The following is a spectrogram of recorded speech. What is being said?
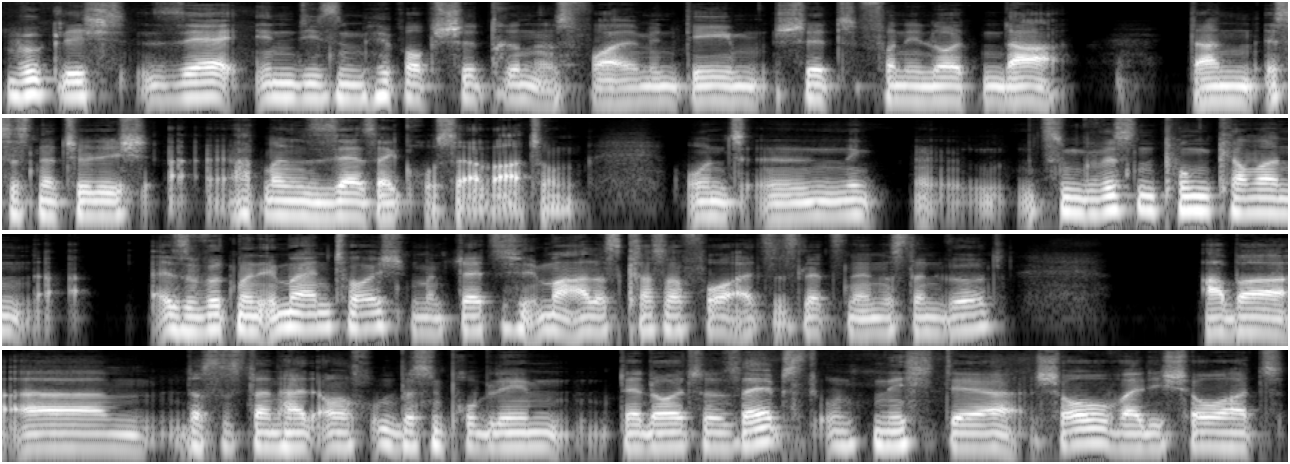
wirklich sehr in diesem Hip-Hop-Shit drin ist, vor allem in dem Shit von den Leuten da, dann ist es natürlich, hat man eine sehr, sehr große Erwartung. Und äh, ne, äh, zum gewissen Punkt kann man, also wird man immer enttäuscht, man stellt sich immer alles krasser vor, als es letzten Endes dann wird. Aber ähm, das ist dann halt auch ein bisschen Problem der Leute selbst und nicht der Show, weil die Show hat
